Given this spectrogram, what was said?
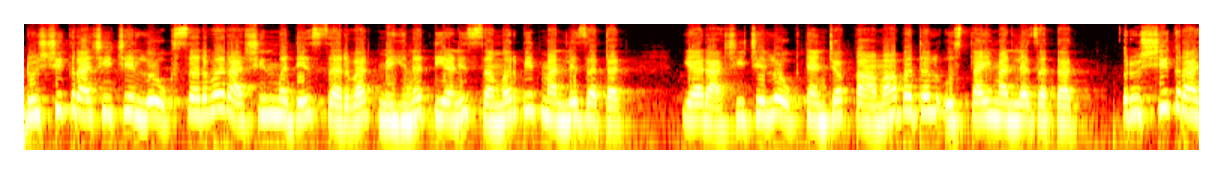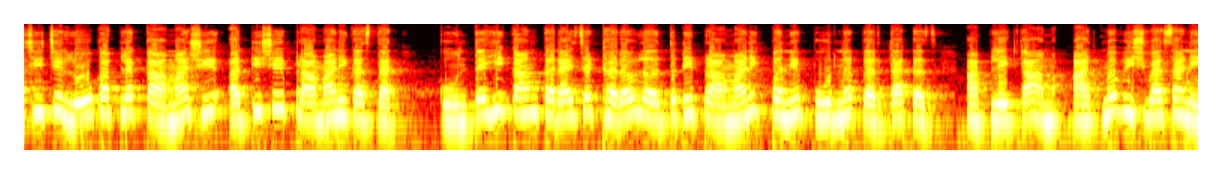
वृश्चिक राशीचे लोक सर्व राशींमध्ये सर्वात मेहनती आणि समर्पित मानले जातात. या राशीचे लोक त्यांच्या कामाबद्दल उत्साही मानल्या जातात. वृश्चिक राशीचे लोक आपल्या कामाशी अतिशय प्रामाणिक असतात. कोणतंही काम करायचं ठरवलं तर ते प्रामाणिकपणे पूर्ण करतातच. आपले काम आत्मविश्वासाने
